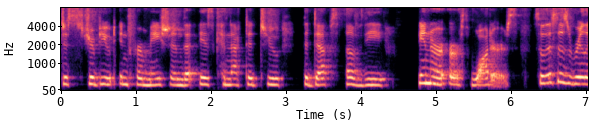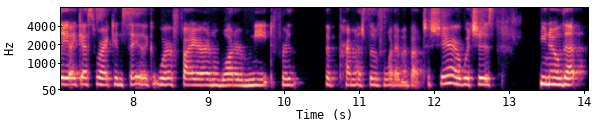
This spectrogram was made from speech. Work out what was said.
distribute information that is connected to the depths of the inner earth waters. So this is really, I guess, where I can say like where fire and water meet for the premise of what I'm about to share, which is, you know, that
